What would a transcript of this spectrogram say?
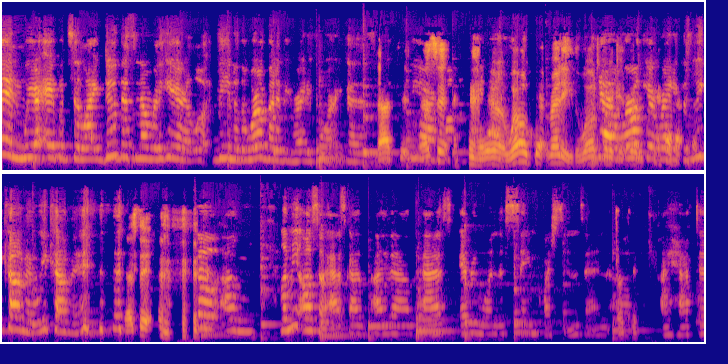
when we are able to like do this number here you know the world better be ready for it because That's it. That's it. yeah, world, get ready. The world, yeah get world ready. get ready because we coming we coming That's it. so um, let me also ask i've, I've um, asked everyone the same questions and um, Okay. i have to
